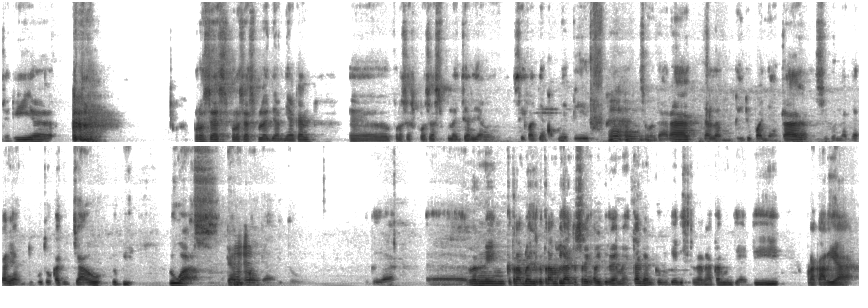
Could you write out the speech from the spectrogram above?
Jadi eh, proses-proses belajarnya kan eh, proses-proses belajar yang sifatnya kognitif. Mm-mm. Sementara dalam kehidupan nyata sebenarnya kan yang dibutuhkan jauh lebih luas daripada itu. Gitu ya. Eh, learning keterampilan belajar keterampilan itu sering kali diremehkan dan kemudian disederhanakan menjadi prakarya.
